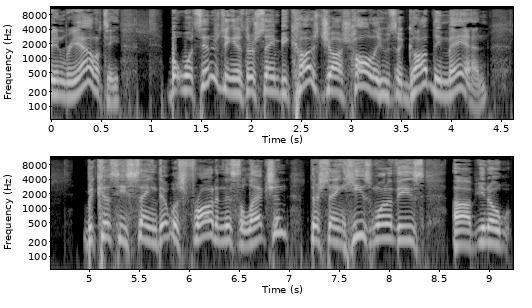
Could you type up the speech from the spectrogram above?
in reality. But what's interesting is they're saying because Josh Hawley, who's a godly man, because he's saying there was fraud in this election. They're saying he's one of these, uh, you know,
